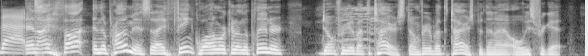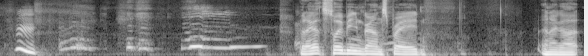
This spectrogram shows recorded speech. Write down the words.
that. and I thought, and the problem is that I think while I'm working on the planter, don't forget about the tires. Don't forget about the tires. But then I always forget. Hmm. But I got soybean ground sprayed, and I got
